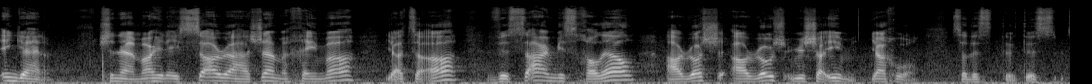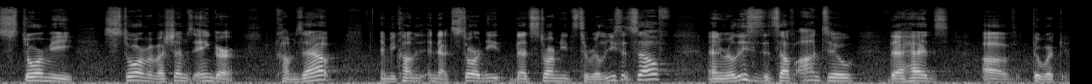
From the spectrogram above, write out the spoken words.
in Gehenna. Shnamar Hine Sara Hashem Chema Yatza'a Visar Mischalel Al Rosh Al Rosh Rishayim Yachuel. So this this stormy storm of Hashem's anger comes out and becomes and that storm need, that storm needs to release itself and releases itself onto the heads of the wicked.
